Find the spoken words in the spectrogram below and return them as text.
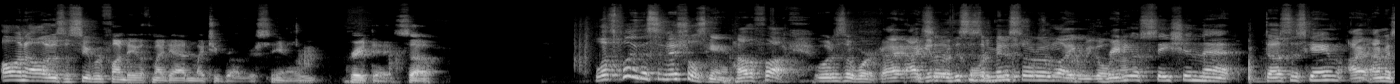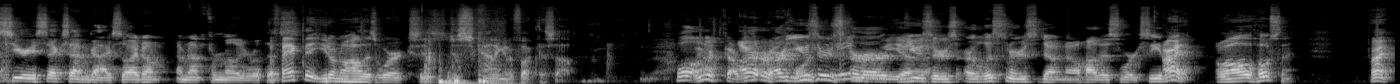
all in all, it was a super fun day with my dad and my two brothers. You know, great day. So, let's play this initials game. How the fuck? What does it work? I, I so this is a Minnesota like or we go radio on? station that does this game. I, I'm a Sirius XM guy, so I don't. I'm not familiar with this. The fact that you don't know how this works is just kind of going to fuck this up. Well, We rec- are we our, gonna our users or or our we, uh, users, our listeners don't know how this works either. All right. Well, I'll host then. All right.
